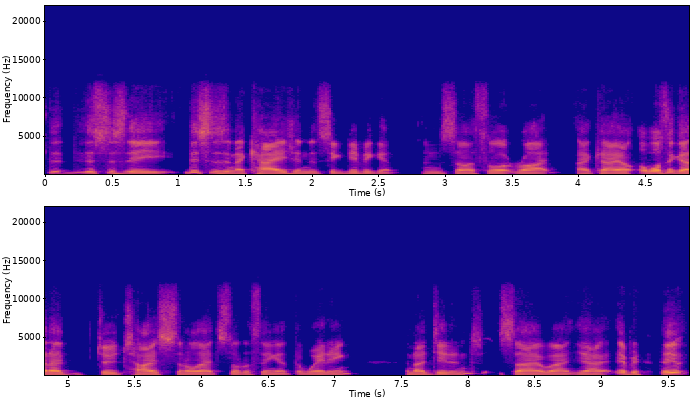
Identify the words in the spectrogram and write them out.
th- this is the this is an occasion that's significant, and so I thought, right, okay, I I wasn't going to do toasts and all that sort of thing at the wedding, and I didn't. So uh, yeah, every they and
